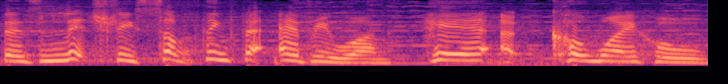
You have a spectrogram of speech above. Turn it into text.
There's literally something for everyone here at Conway Hall.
